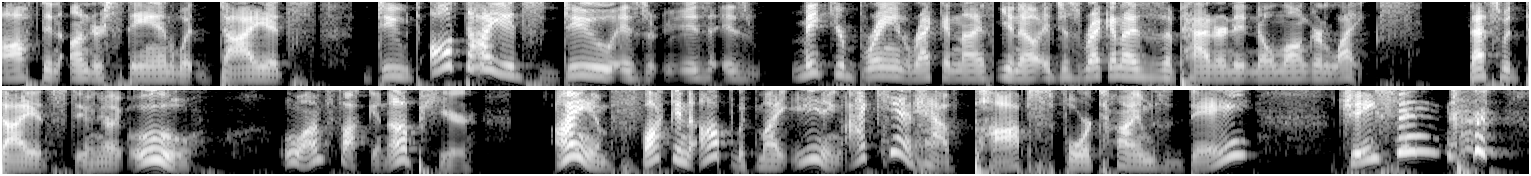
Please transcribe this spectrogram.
often understand what diets do. All diets do is is is make your brain recognize, you know, it just recognizes a pattern it no longer likes. That's what diets do. And you're like, "Ooh, ooh, I'm fucking up here. I am fucking up with my eating. I can't have pops four times a day." Jason?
